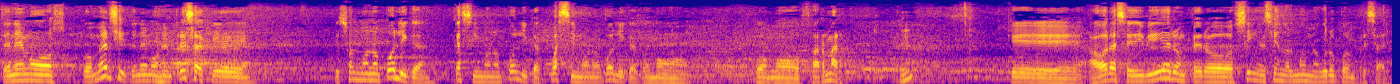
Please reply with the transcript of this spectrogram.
Tenemos comercio y tenemos empresas que, que son monopólicas, casi monopólicas, cuasi monopólicas, como, como Farmar. ¿M? que ahora se dividieron, pero siguen siendo el mismo grupo empresario.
